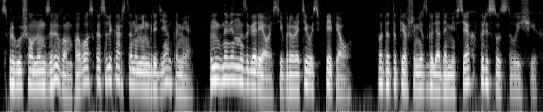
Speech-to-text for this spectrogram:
С приглушенным взрывом повозка с лекарственными ингредиентами мгновенно загорелась и превратилась в пепел под отупевшими взглядами всех присутствующих.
